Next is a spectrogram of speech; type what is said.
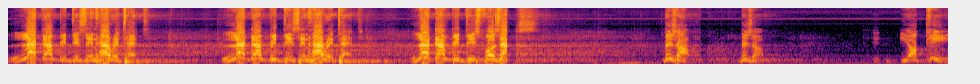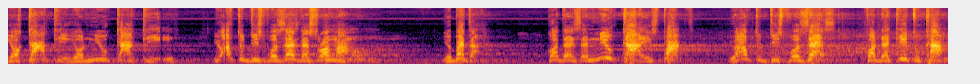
let them be disinherited. Let them be disinherited. Let them be dispossessed. Bishop, Bishop, your key, your car key, your new car key, you have to dispossess the strong man. oh. You better. Because there's a new car is parked. You have to dispossess for the key to come.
